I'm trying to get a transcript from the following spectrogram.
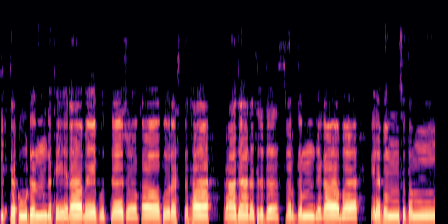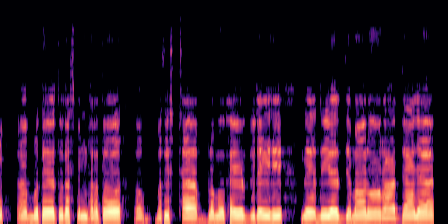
चित्रकूटं गते रामे पुत्रशोकातुरस्तथा राजा दशरथः स्वर्गं जगाम विलपं सुतं मृते तु तस्मिन् भरतो वसिष्ठ प्रमुखैर्द्विजैः नियज्यमानो राज्याय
